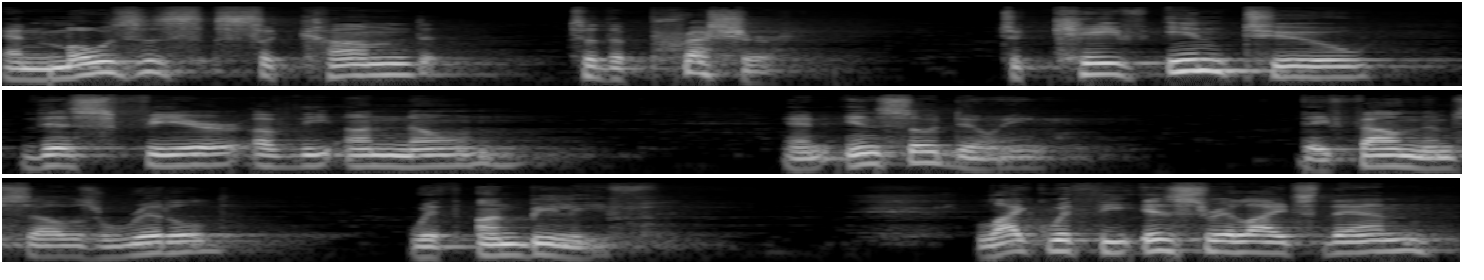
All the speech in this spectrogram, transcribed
And Moses succumbed to the pressure to cave into this fear of the unknown. And in so doing, they found themselves riddled with unbelief. Like with the Israelites then,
